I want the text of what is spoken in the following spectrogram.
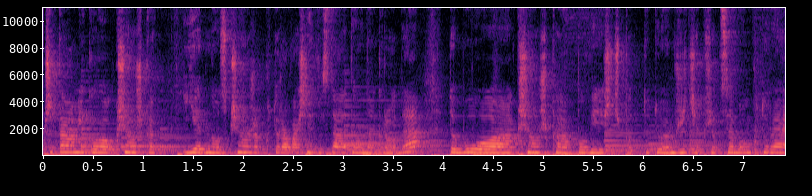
czytałam jego książkę, jedną z książek, która właśnie dostała tę nagrodę. To była książka, powieść pod tytułem Życie przed sobą, które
